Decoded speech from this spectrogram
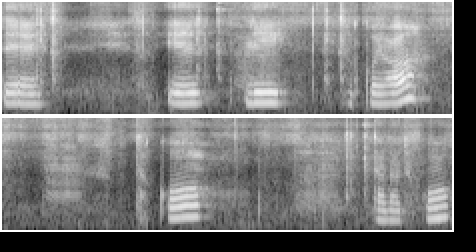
네. 1, 2, 할 거야. 닫고, 닫아주고.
